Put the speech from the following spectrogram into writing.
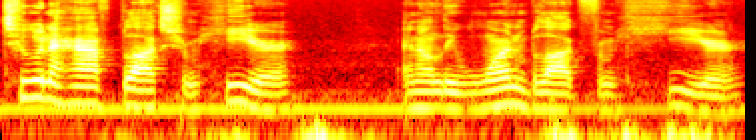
Two and a half blocks from here. And only one block from here.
